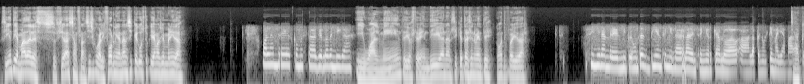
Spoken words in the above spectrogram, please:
Siguiente llamada de la Ciudad de San Francisco, California. Nancy, qué gusto que llamas. Bienvenida. Hola Andrés, ¿cómo estás? Dios lo bendiga. Igualmente, Dios te bendiga, Nancy. ¿Qué traes en mente? ¿Cómo te puedo ayudar? Sí, mira Andrés, mi pregunta es bien similar a la del señor que habló a, a la penúltima llamada. Ok.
